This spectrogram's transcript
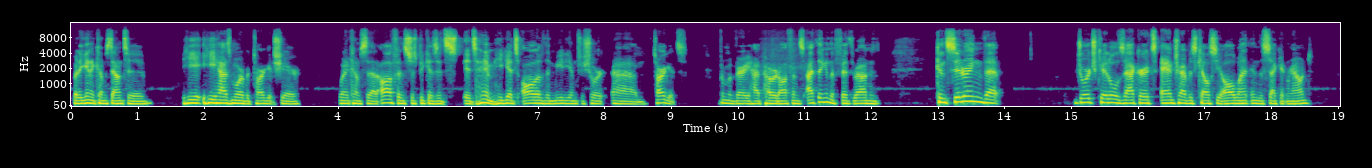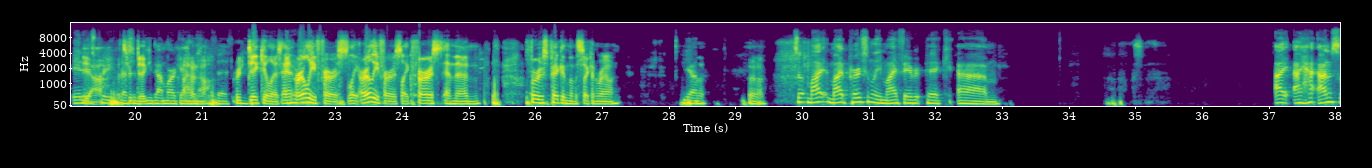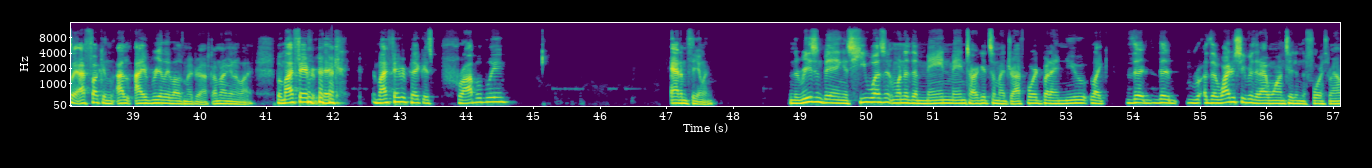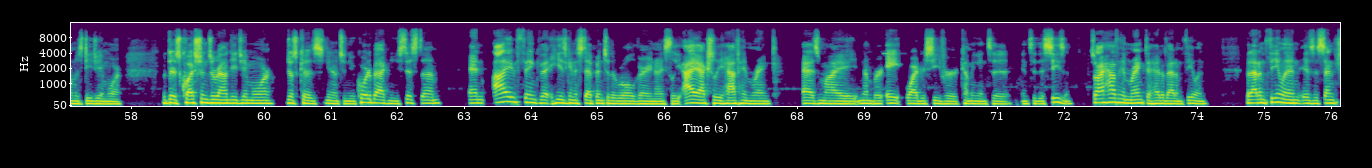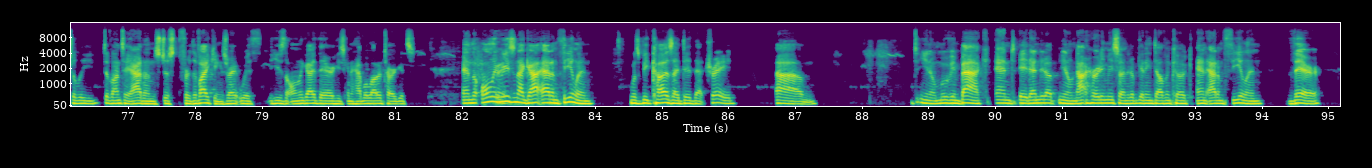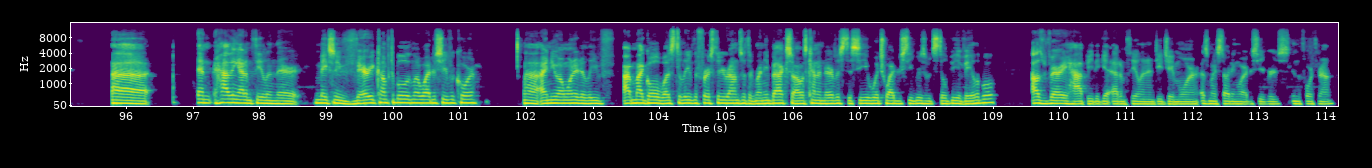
but again, it comes down to he he has more of a target share when it comes to that offense, just because it's it's him. He gets all of the medium to short um, targets from a very high powered offense. I think in the fifth round, considering that George Kittle, Zach Ertz, and Travis Kelce all went in the second round, it is Yeah, pretty that's impressive that you got Mark Andrews in the fifth. Ridiculous and Yeah. early first, like early first, like first and then first pick in the second round. Yeah. Uh, So my my personally my favorite pick. Um, I I ha- honestly I fucking I I really love my draft. I'm not gonna lie, but my favorite pick, my favorite pick is probably Adam Thielen. And the reason being is he wasn't one of the main main targets on my draft board, but I knew like the the the wide receiver that I wanted in the fourth round was DJ Moore. But there's questions around DJ Moore just because you know it's a new quarterback, new system, and I think that he's going to step into the role very nicely. I actually have him ranked as my number eight wide receiver coming into into this season. So I have him ranked ahead of Adam Thielen. But Adam Thielen is essentially Davante Adams just for the Vikings, right? With he's the only guy there. He's going to have a lot of targets. And the only reason I got Adam Thielen was because I did that trade. Um, you know, moving back, and it ended up, you know, not hurting me. So I ended up getting Dalvin Cook and Adam Thielen there. Uh, and having Adam Thielen there makes me very comfortable with my wide receiver core. Uh, I knew I wanted to leave. Uh, my goal was to leave the first three rounds with a running back, so I was kind of nervous to see which wide receivers would still be available. I was very happy to get Adam Thielen and DJ Moore as my starting wide receivers in the fourth round.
